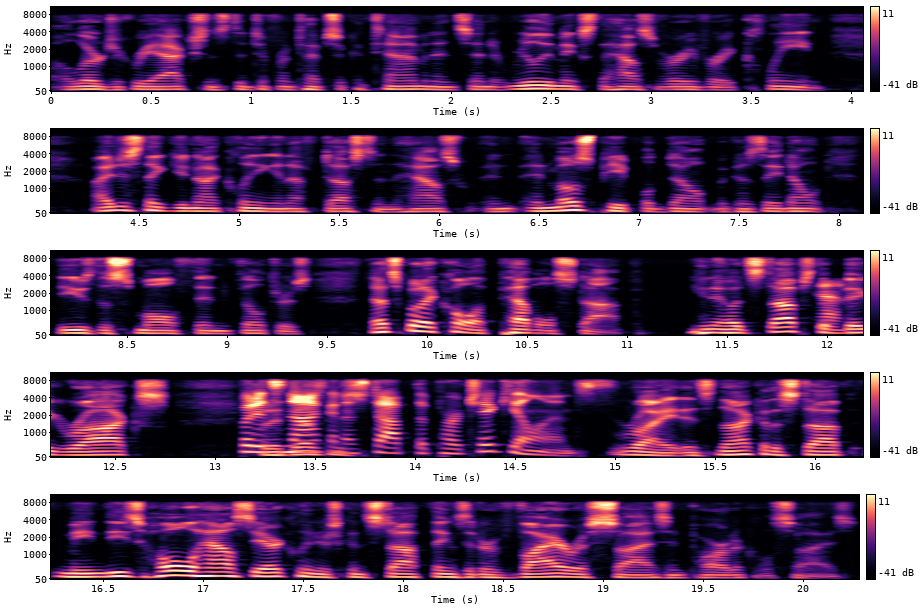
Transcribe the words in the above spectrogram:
allergic reactions to different types of contaminants, and it really makes the house very very clean. I just think you're not cleaning enough dust in the house, and, and most people don't because they don't. They use the small thin filters. That's what I call a pebble stop. You know, it stops the big rocks. But it's it not doesn't going to stop the particulates. Right. It's not going to stop. I mean, these whole house air cleaners can stop things that are virus size and particle size.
